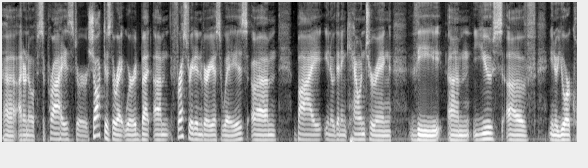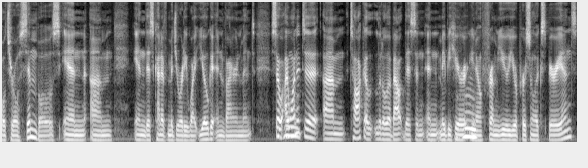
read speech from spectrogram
Uh, I don't know if surprised or shocked is the right word, but um, frustrated in various ways um, by you know then encountering the um, use of you know your cultural symbols in um, in this kind of majority white yoga environment. So mm-hmm. I wanted to um, talk a little about this and, and maybe hear mm-hmm. you know from you your personal experience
